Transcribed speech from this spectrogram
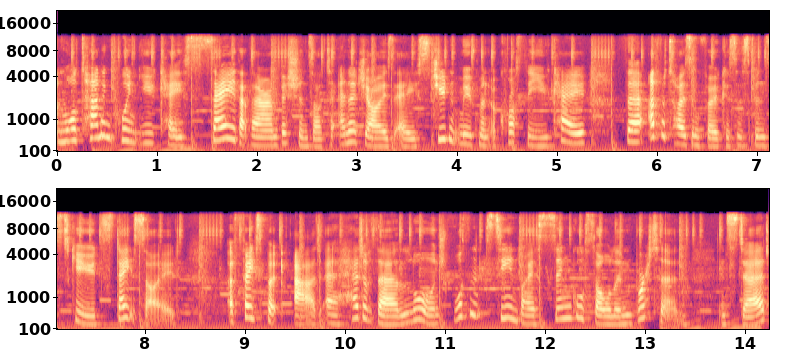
And while Turning Point UK say that their ambitions are to energise a student movement across the UK, their advertising focus has been skewed stateside. A Facebook ad ahead of their launch wasn't seen by a single soul in Britain. Instead,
